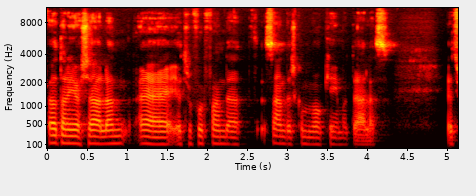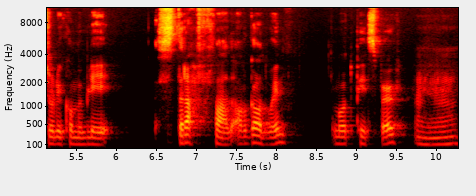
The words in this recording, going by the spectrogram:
För att han är Josh Allen. Eh, jag tror fortfarande att Sanders kommer vara okej mot Dallas. Jag tror det kommer bli straffad av Godwin mot Pittsburgh. Mm.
